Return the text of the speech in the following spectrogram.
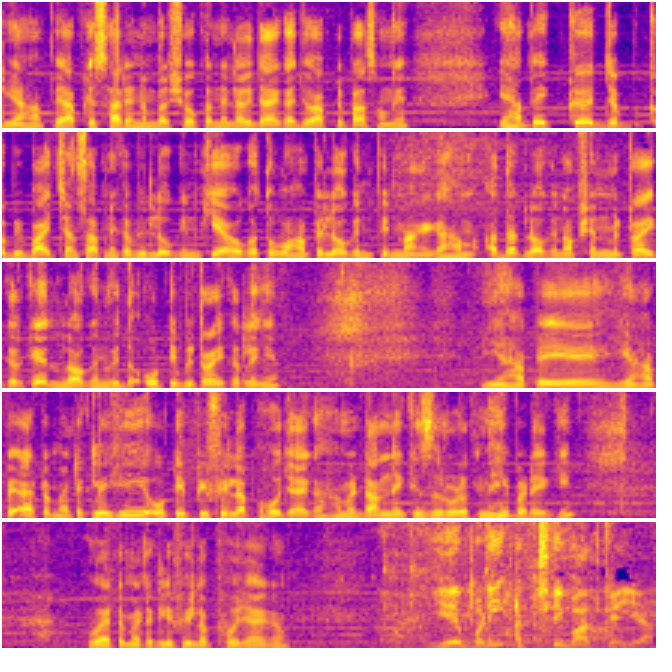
यहाँ पे आपके सारे नंबर शो करने लग जाएगा जो आपके पास होंगे। यहाँ पे एक जब कभी बाई चांस आपने कभी लॉगिन किया होगा तो वहाँ पे लॉगिन पिन मांगेगा। हम अदर लॉगिन ऑप्शन में ट्राई करके लॉगिन विद ओटीपी ट्राई कर लेंगे। यहाँ पे यहाँ पे ऑटोमेटिकली ही ओ टी फिलअप हो जाएगा। हमें डालने की ज़रूरत नहीं पड़ेगी। वो ऑटोमेटिकली फिलअप हो जाएगा। ये बड़ी अच्छी बात कही आप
